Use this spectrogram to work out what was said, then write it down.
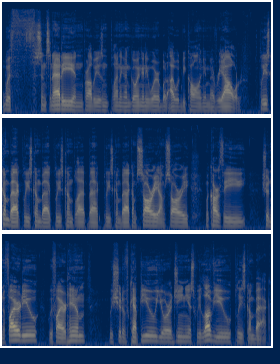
with Cincinnati and probably isn't planning on going anywhere, but I would be calling him every hour. Please come back, please come back, please come back, please come back. I'm sorry, I'm sorry. McCarthy shouldn't have fired you. We fired him. We should have kept you. You're a genius. We love you. Please come back.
